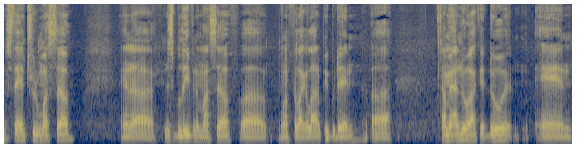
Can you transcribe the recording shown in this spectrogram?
staying true to myself, and uh, just believing in myself. Uh, I feel like a lot of people didn't. Uh, I mean, I knew I could do it, and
